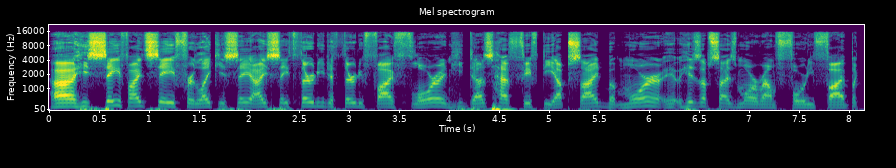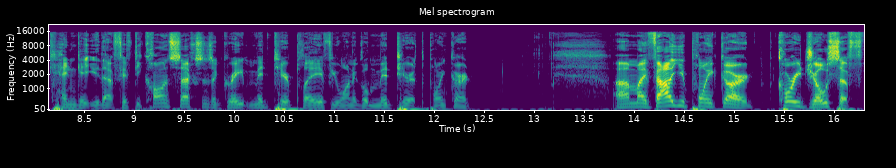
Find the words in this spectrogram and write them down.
Uh, he's safe, I'd say, for like you say, I say 30 to 35 floor, and he does have 50 upside, but more his upside is more around 45, but can get you that 50. Collin Sexton's a great mid tier play if you want to go mid tier at the point guard. Uh, my value point guard, Cory Joseph.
